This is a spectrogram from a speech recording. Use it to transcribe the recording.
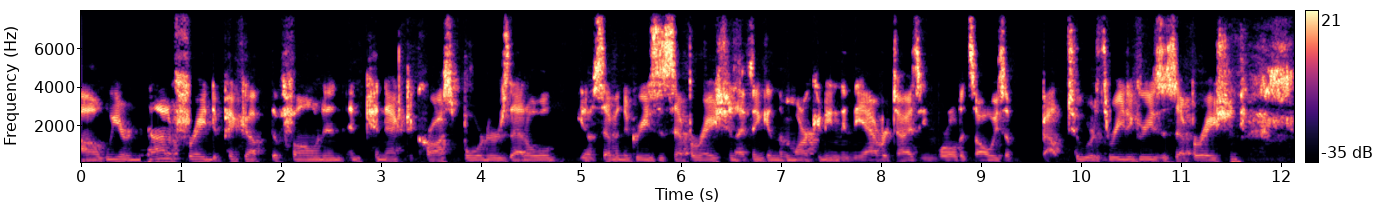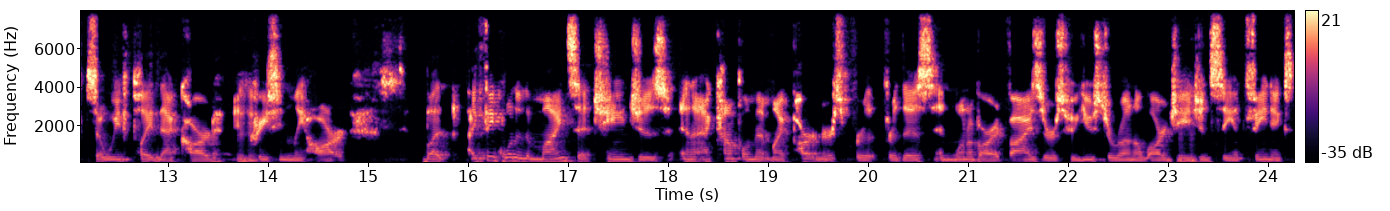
Uh, we are not afraid to pick up the phone and, and, connect across borders. That old, you know, seven degrees of separation. I think in the marketing and the advertising world, it's always a about two or three degrees of separation. So we've played that card mm-hmm. increasingly hard. But I think one of the mindset changes, and I compliment my partners for, for this, and one of our advisors who used to run a large mm-hmm. agency in Phoenix,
